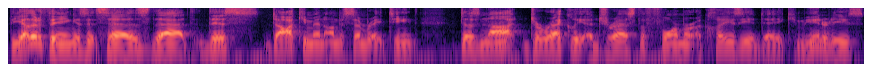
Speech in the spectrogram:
The other thing is it says that this document on December 18th does not directly address the former Ecclesia Dei communities,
